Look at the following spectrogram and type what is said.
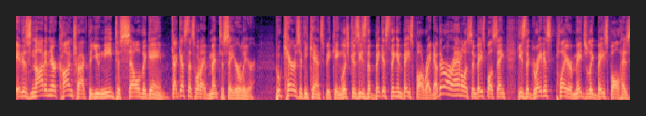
It is not in their contract that you need to sell the game. I guess that's what I meant to say earlier. Who cares if he can't speak English because he's the biggest thing in baseball right now? There are analysts in baseball saying he's the greatest player Major League Baseball has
